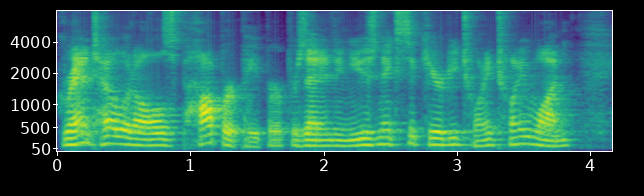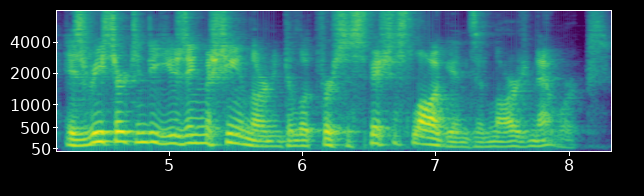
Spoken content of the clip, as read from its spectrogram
Grant Ho et al.'s Hopper paper, presented in Usenix Security 2021, is research into using machine learning to look for suspicious logins in large networks.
